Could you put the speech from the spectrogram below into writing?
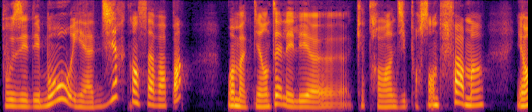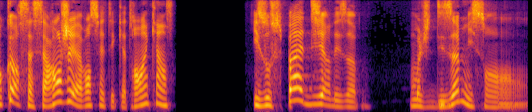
poser des mots et à dire quand ça va pas. Moi, ma clientèle, elle est euh, 90% de femmes. hein. Et encore, ça s'est arrangé. Avant, c'était 95. Ils osent pas dire, les hommes. Moi, j'ai des hommes, ils sont,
